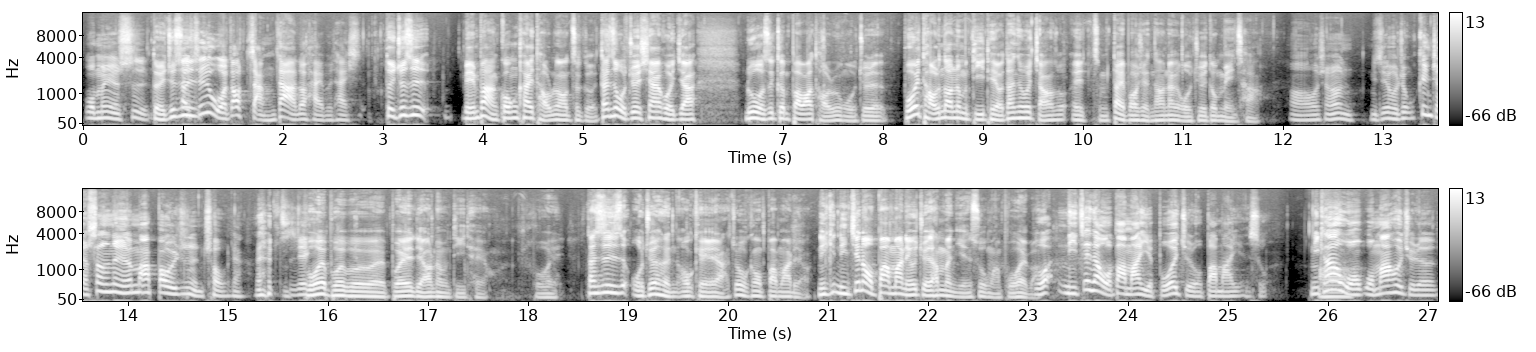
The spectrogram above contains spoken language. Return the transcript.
我们也是，对，就呃是其实我到长大都还不太行。对，就是没办法公开讨论到这个。但是我觉得现在回家，如果是跟爸爸讨论，我觉得不会讨论到那么 detail，但是会讲到说，哎、怎么带保险套那个，我觉得都没差。哦，我想说你直接回去，我跟你讲，上次那个他妈鲍鱼真的很臭，这样 直接不会，不会，不会，不会，不会聊那么 detail，不会。但是我觉得很 OK 啊，就我跟我爸妈聊，你你见到我爸妈，你会觉得他们很严肃吗？不会吧？我你见到我爸妈也不会觉得我爸妈严肃，你看到我我妈会觉得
